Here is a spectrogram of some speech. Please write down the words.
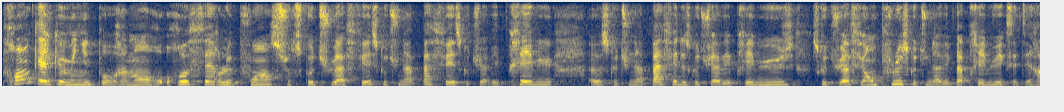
Prends quelques minutes pour vraiment refaire le point sur ce que tu as fait, ce que tu n'as pas fait, ce que tu avais prévu, euh, ce que tu n'as pas fait de ce que tu avais prévu, ce que tu as fait en plus que tu n'avais pas prévu, etc.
